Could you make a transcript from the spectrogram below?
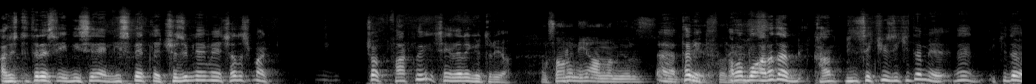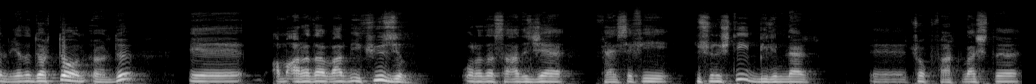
Aristoteles ve İbn nispetle çözümlemeye çalışmak çok farklı şeylere götürüyor. Sonra niye anlamıyoruz? Ha, tabii ama bu arada Kant 1802'de mi ne 2'de öldü ya da 4'te öl- öldü. Ee, ama arada var bir 200 yıl. Orada sadece felsefi düşünüş değil bilimler e, çok farklılaştı.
